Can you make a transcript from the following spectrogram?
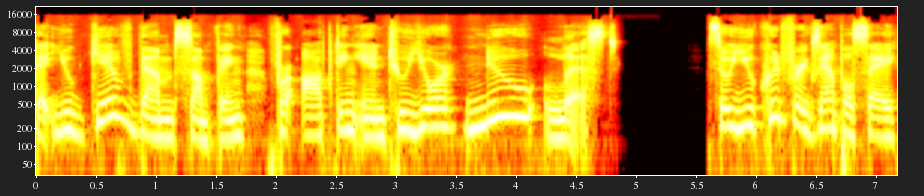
that you give them something for opting into your new list. So you could, for example, say,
